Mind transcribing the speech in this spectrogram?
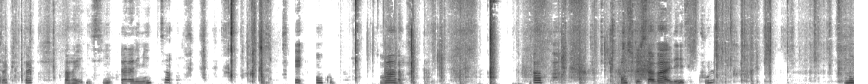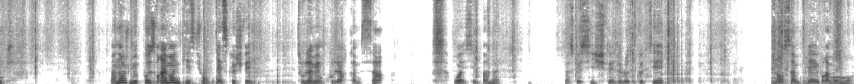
tac, tac. Pareil, ici, à la limite. Et on coupe. Voilà. Hop. Je pense que ça va aller. C'est cool. Donc, maintenant, je me pose vraiment une question. Est-ce que je fais toute la même couleur comme ça Ouais, c'est pas mal. Parce que si je fais de l'autre côté, non, ça me plaît vraiment moins.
